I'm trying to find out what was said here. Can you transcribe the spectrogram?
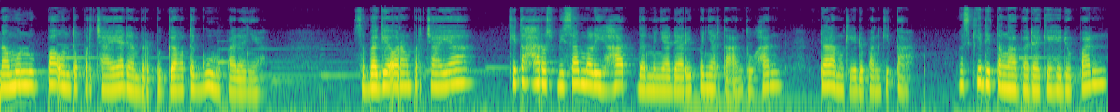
namun lupa untuk percaya dan berpegang teguh padanya. Sebagai orang percaya, kita harus bisa melihat dan menyadari penyertaan Tuhan dalam kehidupan kita. Meski di tengah badai kehidupan,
